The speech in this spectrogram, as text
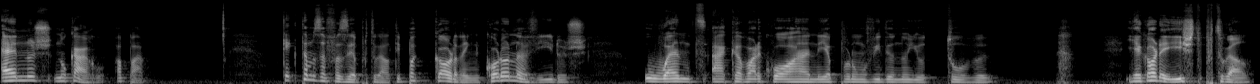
anos no carro. Opa, o que é que estamos a fazer, Portugal? Tipo, acordem, coronavírus, o ante a acabar com a Ohana e a pôr um vídeo no YouTube. e agora é isto, Portugal.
